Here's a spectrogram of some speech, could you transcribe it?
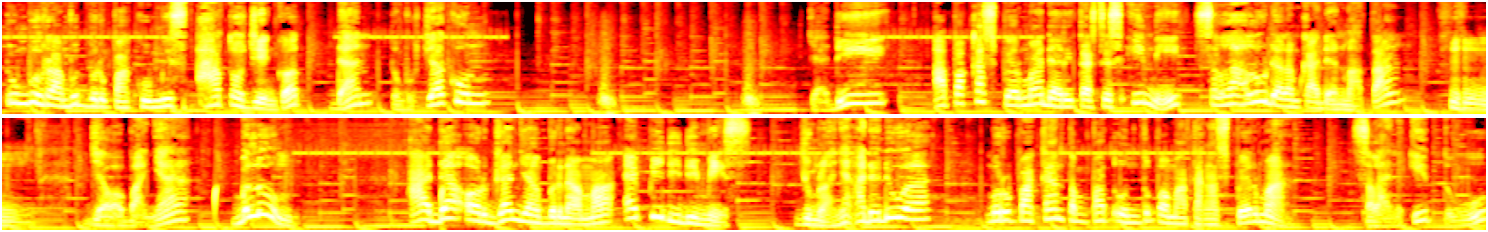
tumbuh rambut berupa kumis atau jenggot, dan tumbuh jakun. Jadi, apakah sperma dari testis ini selalu dalam keadaan matang? Jawabannya, belum ada organ yang bernama epididymis. Jumlahnya ada dua, merupakan tempat untuk pematangan sperma. Selain itu,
